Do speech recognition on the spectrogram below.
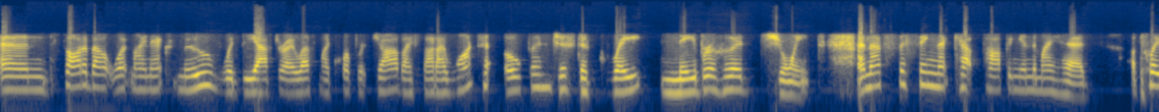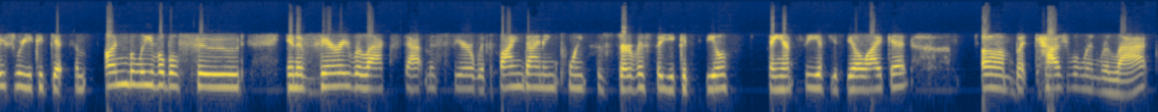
and thought about what my next move would be after I left my corporate job, I thought I want to open just a great neighborhood joint. And that's the thing that kept popping into my head. A place where you could get some unbelievable food in a very relaxed atmosphere with fine dining points of service so you could feel fancy if you feel like it, um, but casual and relaxed.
